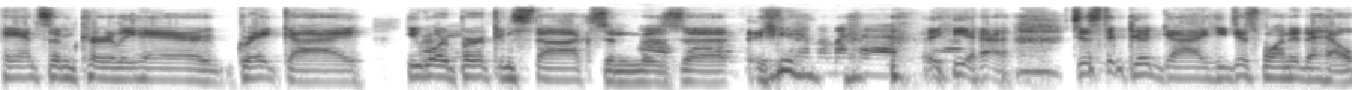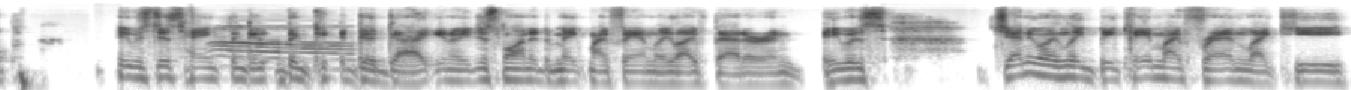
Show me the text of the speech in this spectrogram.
Handsome, curly hair, great guy. He wore Birkenstocks and was oh God, uh, I can see him in my head. Yeah. yeah, just a good guy. He just wanted to help. He was just Hank, the good, the good guy. You know, he just wanted to make my family life better, and he was genuinely became my friend. Like he,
